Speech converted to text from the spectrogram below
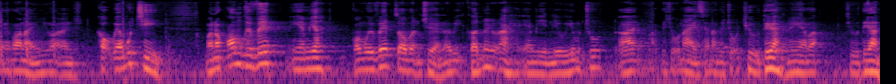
cái con này như gọi là cậu bé bút chì. Mà nó có một cái vết, anh em nhá, có một cái vết do vận chuyển nó bị cấn ở chỗ này em nhìn lưu ý một chút. Đấy, và cái chỗ này sẽ là cái chỗ trừ tiền anh em ạ, trừ tiền.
